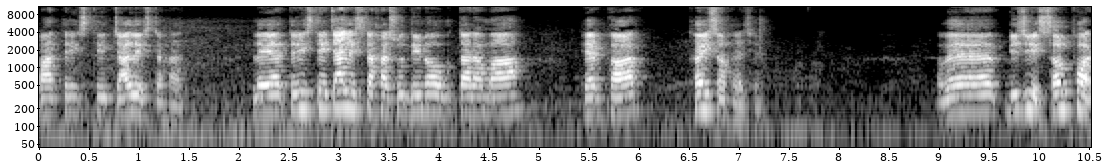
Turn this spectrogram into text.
પાંત્રીસથી ચાલીસ ટકા એટલે ત્રીસથી ચાલીસ ટકા સુધીનો ઉતારામાં ફેરફાર થઈ શકે છે. હવે બીજી સલ્ફર,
